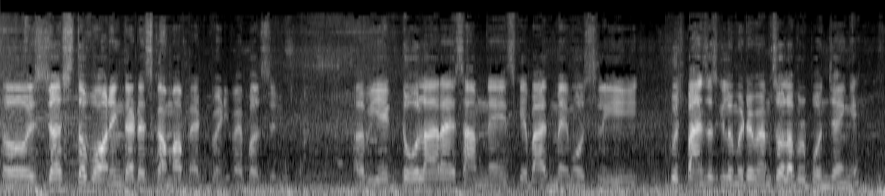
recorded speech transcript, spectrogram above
तो it's just the warning that is come up at 25 percent अभी एक टोल आ रहा है सामने इसके बाद में मोस्टली कुछ पाँच दस किलोमीटर में हम सोलापुर पहुँच जाएँगे।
